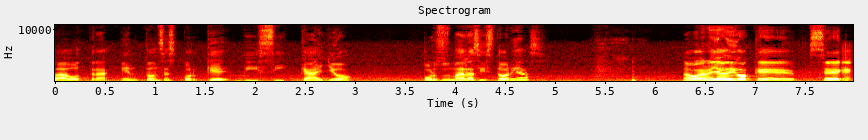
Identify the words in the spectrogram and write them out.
va otra. Entonces, ¿por qué DC cayó? ¿Por sus malas historias? No, bueno, yo digo que se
